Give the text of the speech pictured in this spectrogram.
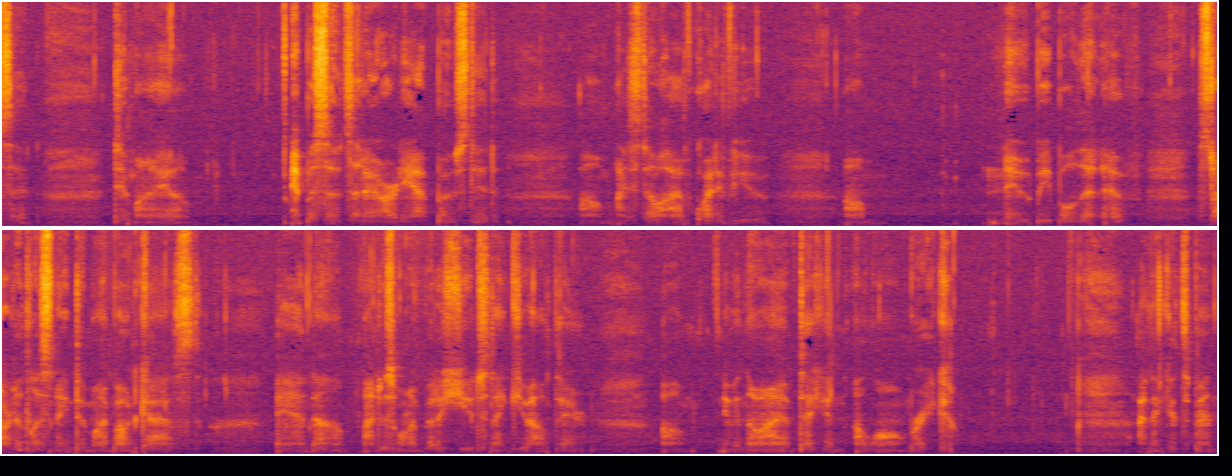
Listen to my um, episodes that I already have posted. Um, I still have quite a few um, new people that have started listening to my podcast, and um, I just want to put a huge thank you out there. Um, even though I have taken a long break, I think it's been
